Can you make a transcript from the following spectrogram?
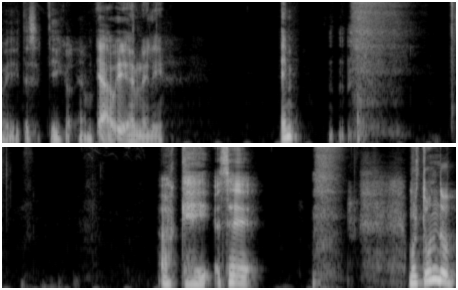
või Desert Eagle jah. jaa, või M4 Em-. okei okay,, see. mulle tundub,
